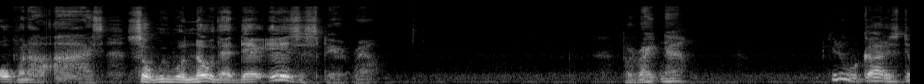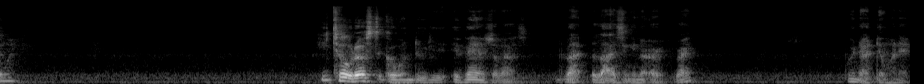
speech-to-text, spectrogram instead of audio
open our eyes so we will know that there is a spirit realm. But right now, you know what God is doing? He told us to go and do the evangelizing in the earth, right? We're not doing it.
